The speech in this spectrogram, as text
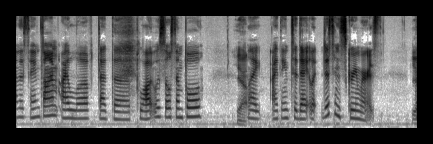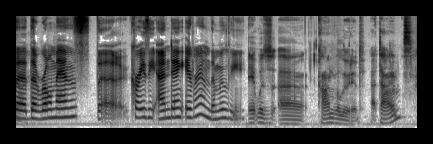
at the same time, I loved that the plot was so simple. Yeah, Like I think today, like just in Screamers, yeah. the the romance, the crazy ending, it ruined the movie. it was uh, convoluted at times.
